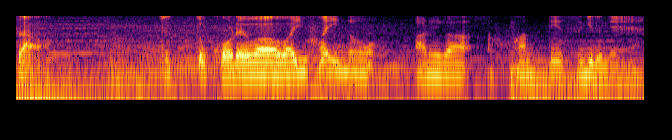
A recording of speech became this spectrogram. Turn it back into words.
さあ、ちょっとこれは Wi-Fi のあれが不安定すぎるね。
